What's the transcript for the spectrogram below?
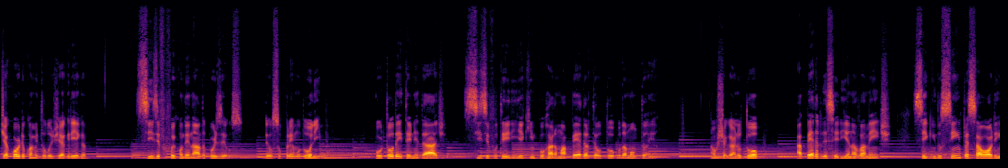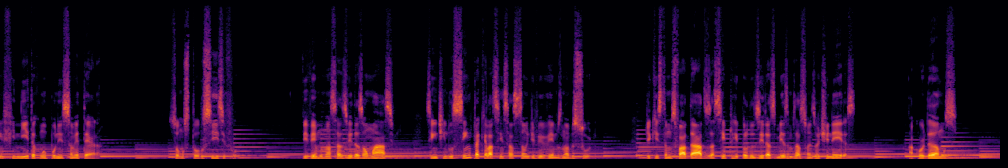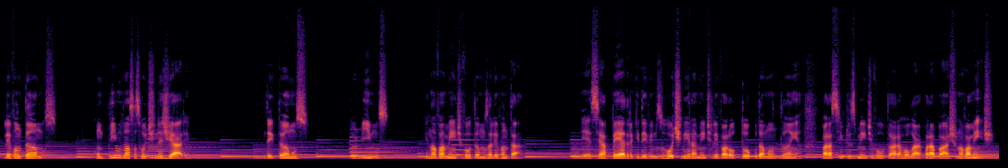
De acordo com a mitologia grega, Sísifo foi condenado por Zeus, deus supremo do Olimpo. Por toda a eternidade, Sísifo teria que empurrar uma pedra até o topo da montanha. Ao chegar no topo, a pedra desceria novamente, seguindo sempre essa ordem infinita como punição eterna. Somos todos Sísifo. Vivemos nossas vidas ao máximo, sentindo sempre aquela sensação de vivemos no absurdo, de que estamos fadados a sempre reproduzir as mesmas ações rotineiras. Acordamos, levantamos, cumprimos nossas rotinas diárias. Deitamos, dormimos e novamente voltamos a levantar. Essa é a pedra que devemos rotineiramente levar ao topo da montanha para simplesmente voltar a rolar para baixo novamente.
